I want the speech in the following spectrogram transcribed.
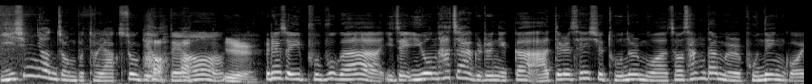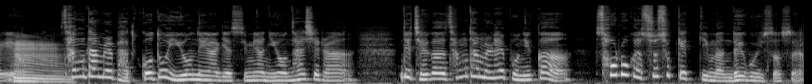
20년 전부터 약속이었대요. 예. 그래서 이 부부가 이제 이혼하자 그러니까 아들 셋이 돈을 모아서 상담을 보낸 거예요. 음. 상담을 받고도 이혼해야겠으면 이혼하시라. 근데 제가 상담을 해보니까 서로가 수수께끼만 내고 있었어요.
